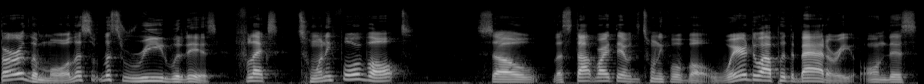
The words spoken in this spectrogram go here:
Furthermore, let's let's read what it is. Flex 24 volt. So let's stop right there with the 24 volt. Where do I put the battery on this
